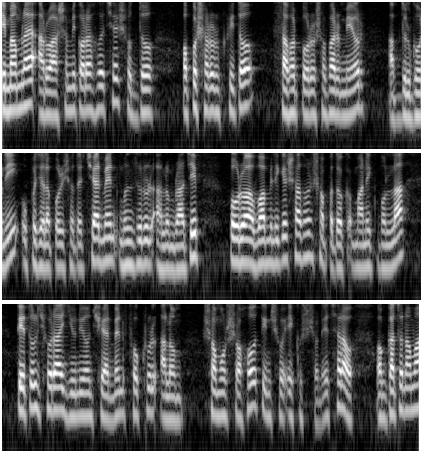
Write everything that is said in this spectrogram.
এই মামলায় আরও আসামি করা হয়েছে সদ্য অপসারণকৃত সাভার পৌরসভার মেয়র আব্দুল গনি, উপজেলা পরিষদের চেয়ারম্যান মঞ্জুরুল আলম রাজীব, পৌর আওয়ামী লীগের সাধারণ সম্পাদক মানিক মোল্লা, তেঁতুলঝোড়া ইউনিয়ন চেয়ারম্যান ফখরুল আলম সমর সহ তিনশো একুশ জন। এছাড়াও অজ্ঞাতনামা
